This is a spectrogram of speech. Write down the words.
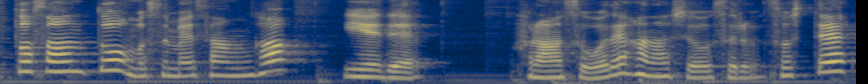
夫さんと娘さんが家でフランス語で話をする。そして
